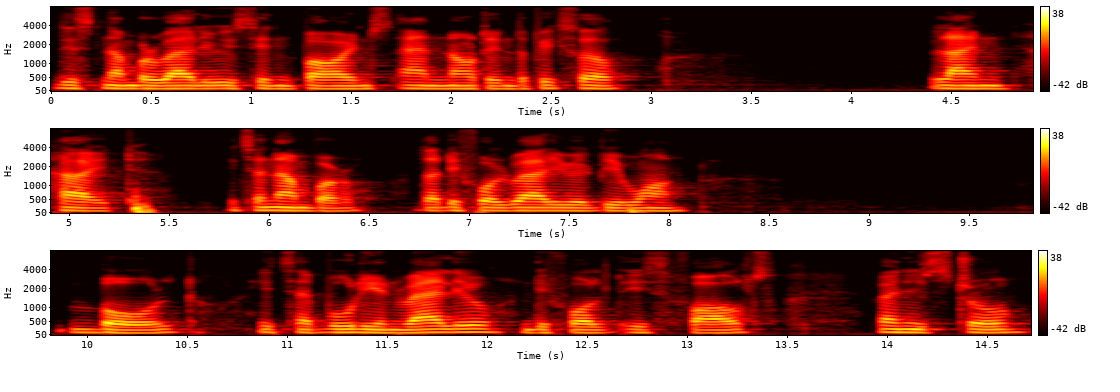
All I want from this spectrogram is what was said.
This number value is in points and not in the pixel. Line height, it's a number. The default value will be 1. Bold, it's a boolean value. Default is false. When it's true,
